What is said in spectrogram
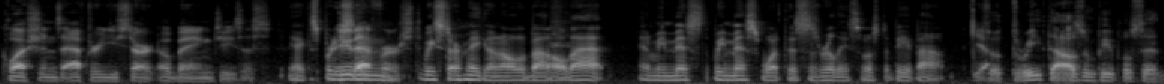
questions after you start obeying Jesus. Yeah, because pretty Do soon that first. we start making it all about all that, and we miss we miss what this is really supposed to be about. Yeah. So 3,000 people said,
